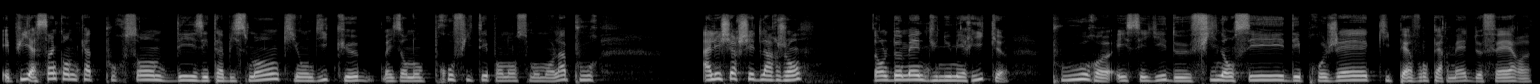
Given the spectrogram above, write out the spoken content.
Et puis, il y a 54% des établissements qui ont dit qu'ils bah, en ont profité pendant ce moment-là pour aller chercher de l'argent dans le domaine du numérique pour essayer de financer des projets qui vont permettre de faire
